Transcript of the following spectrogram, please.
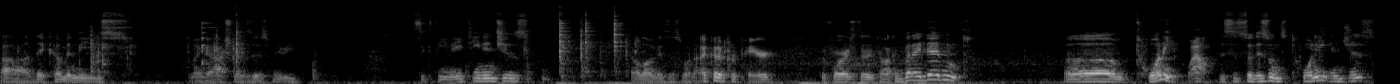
Uh, they come in these, my gosh, what is this? Maybe 16, 18 inches. How long is this one? I could have prepared before I started talking, but I didn't. Um, 20, wow. This is, so this one's 20 inches.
